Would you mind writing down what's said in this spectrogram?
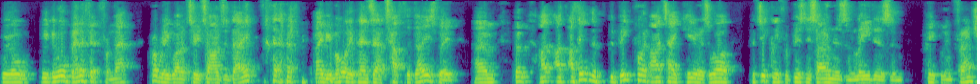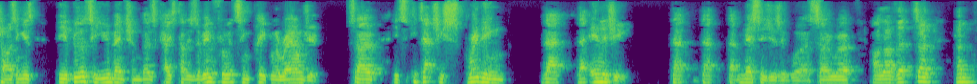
we all we can all benefit from that. Probably one or two times a day, maybe more. Depends how tough the day's been. Um, but I, I think the, the big point I take here as well, particularly for business owners and leaders and people in franchising, is the ability you mentioned, those case studies of influencing people around you. So it's, it's actually spreading that, that energy, that, that, that message as it were. So, uh, I love that. So, Um,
